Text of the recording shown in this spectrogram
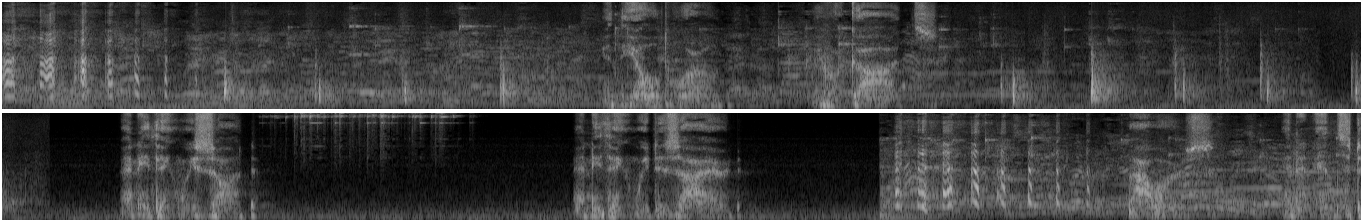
In the old world, we were gods. Anything we sought, anything we desired, ours in an instant.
